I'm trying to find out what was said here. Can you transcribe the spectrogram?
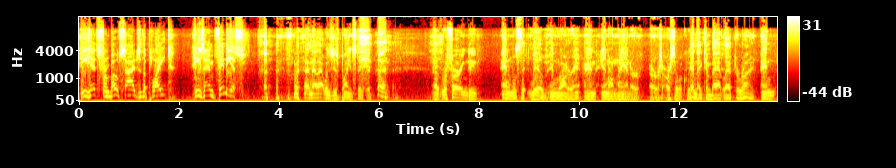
He hits from both sides of the plate. He's amphibious. now, that one's just plain stupid. uh, referring to animals that live in water and, and, and on land are, are, are so equipped. And they can bat left or right. And,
